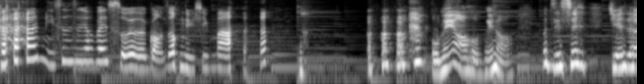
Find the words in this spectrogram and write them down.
你是不是要被所有的广众女性骂？我没有，我没有，我只是觉得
